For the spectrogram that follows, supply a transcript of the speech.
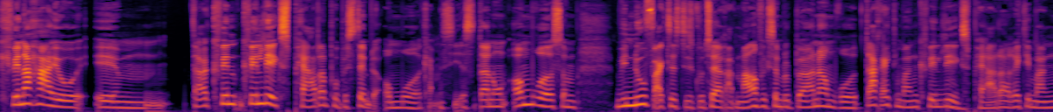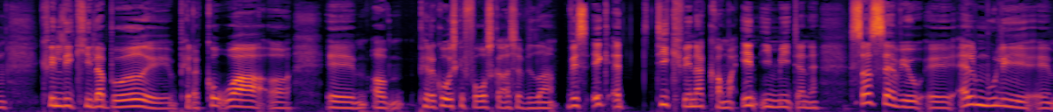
kvinder har jo... Øhm, der er kvind, kvindelige eksperter på bestemte områder, kan man sige. Altså, der er nogle områder, som vi nu faktisk diskuterer ret meget. For eksempel børneområdet. Der er rigtig mange kvindelige eksperter, og rigtig mange kvindelige kilder, både øh, pædagoger og, øh, og pædagogiske forskere osv. Hvis ikke at de kvinder kommer ind i medierne, så ser vi jo øh, alle mulige øh,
